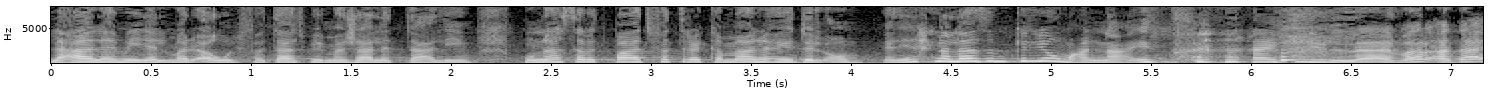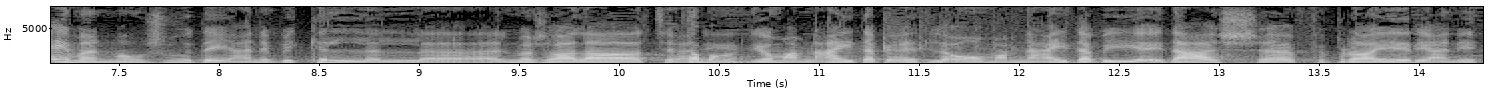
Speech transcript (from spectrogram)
العالمي للمرأة والفتاة بمجال التعليم مناسبة بعد فترة كمان عيد الأم. يعني نحن لازم كل يوم عنا عيد. المرأة دائما موجودة يعني بكل المجالات. يعني طبعا. اليوم عم نعيدها بعيد الأم عم نعيدها ب 11 فبراير يعني.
